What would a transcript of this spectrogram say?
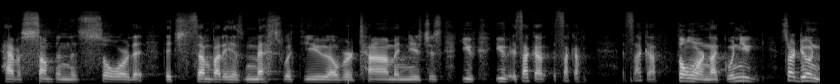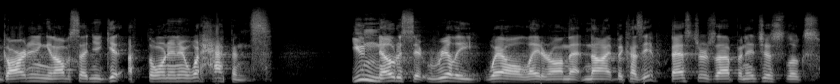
have a, something that's sore that, that somebody has messed with you over time and you just you you it's like a it's like a it's like a thorn. Like when you start doing gardening and all of a sudden you get a thorn in there what happens you notice it really well later on that night because it festers up and it just looks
